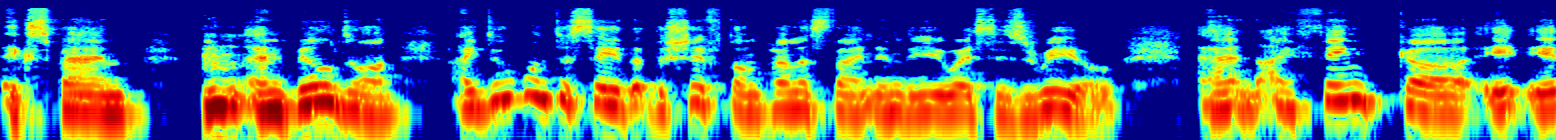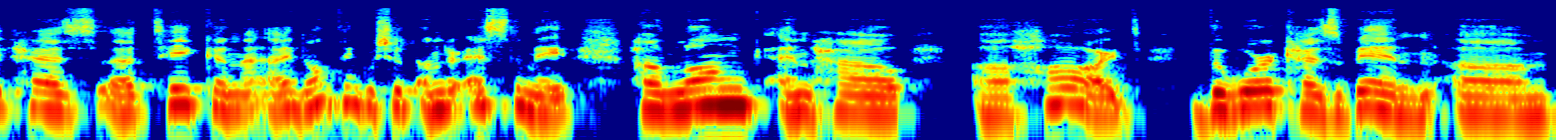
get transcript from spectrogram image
expand and build on. I do want to say that the shift on Palestine in the US is real. And I think uh, it, it, has uh, taken, I don't think we should underestimate how long and how uh, hard the work has been. Um,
